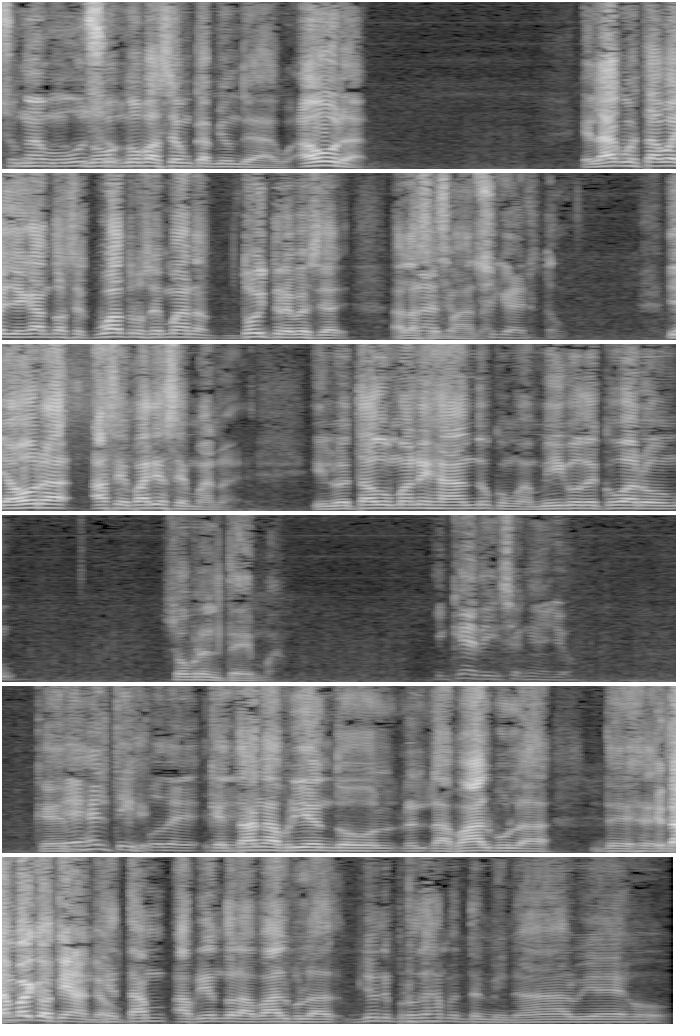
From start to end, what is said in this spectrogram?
Es un abuso. No, no va a ser un camión de agua. Ahora, el agua estaba llegando hace cuatro semanas, dos y tres veces a la semana. Cierto. Y ahora hace varias semanas. Y lo he estado manejando con amigos de Coarón sobre el tema. ¿Y qué dicen ellos? Que, ¿Qué es el tipo que- de- que están abriendo la válvula de Que están boicoteando. que están abriendo la válvula Johnny pero déjame terminar viejo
